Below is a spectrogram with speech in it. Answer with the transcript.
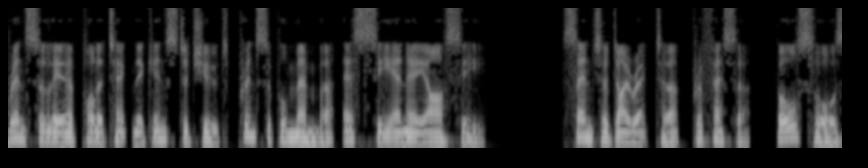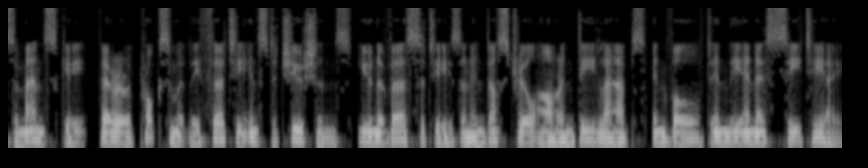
Rensselaer Polytechnic Institute Principal Member, SCNARC. Center Director, Professor. Boleslaw Szymanski, there are approximately 30 institutions universities and industrial R&D labs involved in the NSCTA.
